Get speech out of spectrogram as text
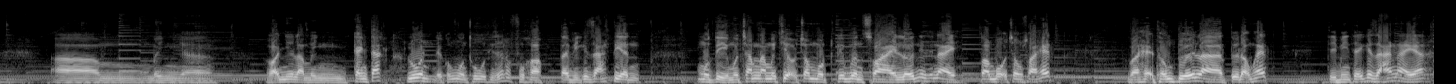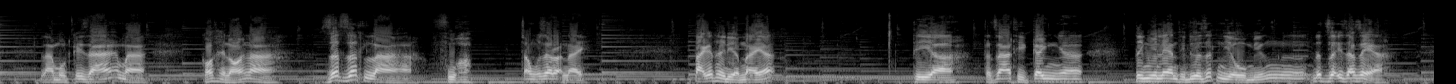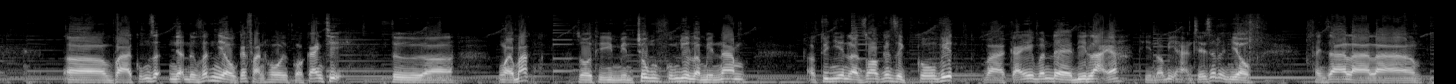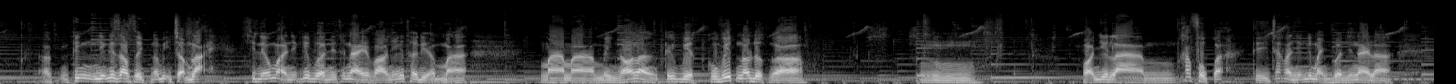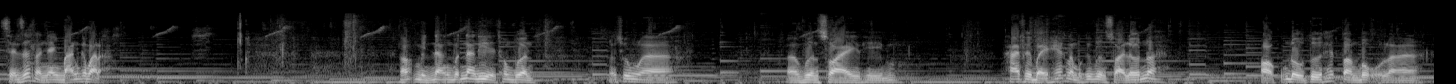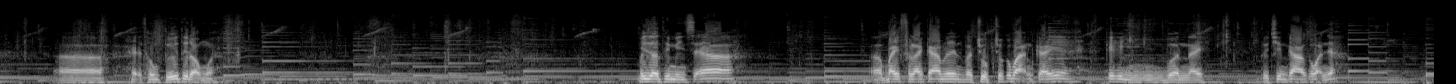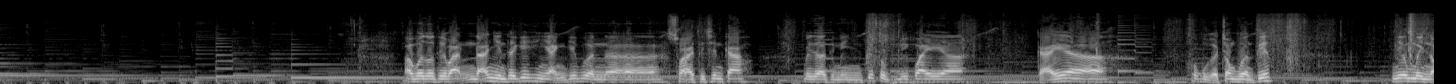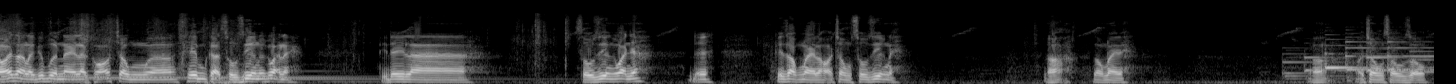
uh, mình uh, gọi như là mình canh tác luôn để có nguồn thu thì rất là phù hợp. Tại vì cái giá tiền 1 tỷ 150 triệu cho một cái vườn xoài lớn như thế này toàn bộ trồng xoài hết và hệ thống tưới là tự động hết thì mình thấy cái giá này á là một cái giá mà có thể nói là rất rất là phù hợp trong cái giai đoạn này. Tại cái thời điểm này á thì uh, thật ra thì kênh uh, Tây Nguyên Land thì đưa rất nhiều miếng đất dãy giá rẻ. Uh, và cũng nhận được rất nhiều cái phản hồi của các anh chị từ uh, ngoài Bắc rồi thì miền Trung cũng như là miền Nam. Uh, tuy nhiên là do cái dịch Covid và cái vấn đề đi lại á thì nó bị hạn chế rất là nhiều. Thành ra là là uh, những cái giao dịch nó bị chậm lại chứ nếu mà những cái vườn như thế này vào những cái thời điểm mà mà mà mình nói là cái việc Covid nó được uh, um, gọi như là khắc phục á thì chắc là những cái mảnh vườn như này là sẽ rất là nhanh bán các bạn ạ. Đó mình đang vẫn đang đi ở trong vườn. Nói chung là à, vườn xoài thì 2,7 hecta là một cái vườn xoài lớn rồi. Họ cũng đầu tư hết toàn bộ là à, hệ thống tưới tự động rồi. Bây giờ thì mình sẽ ờ, bay flycam lên và chụp cho các bạn cái cái hình vườn này từ trên cao các bạn nhé. À, vừa rồi thì bạn đã nhìn thấy cái hình ảnh cái vườn uh, xoài từ trên cao. Bây giờ thì mình tiếp tục đi quay uh, cái uh, khu vực ở trong vườn tiếp. Như mình nói rằng là cái vườn này là có trồng uh, thêm cả sầu riêng nữa các bạn này. Thì đây là sầu riêng các bạn nhé. Đây, cái dòng này là họ trồng sầu riêng này. Đó, dòng này này. Đó, họ trồng sầu dầu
